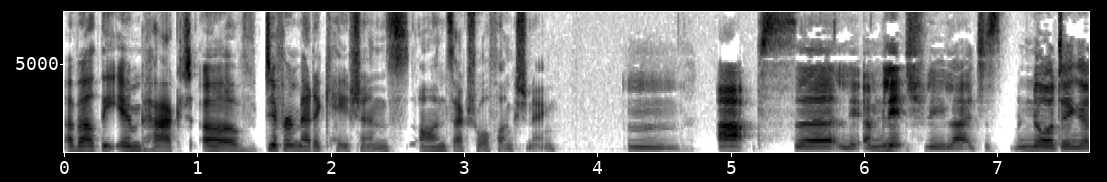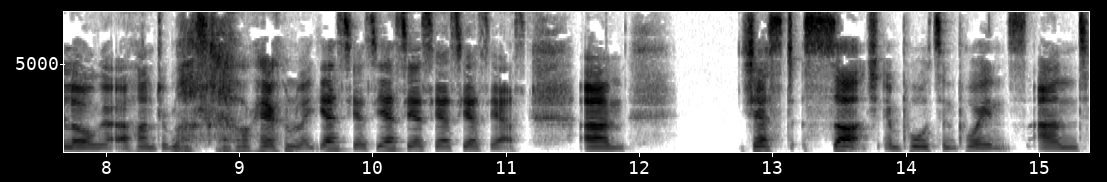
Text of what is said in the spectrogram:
about the impact of different medications on sexual functioning. Mm, absolutely. I'm literally like just nodding along at 100 miles an hour here. I'm like, yes, yes, yes, yes, yes, yes, yes. Um, just such important points. And,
